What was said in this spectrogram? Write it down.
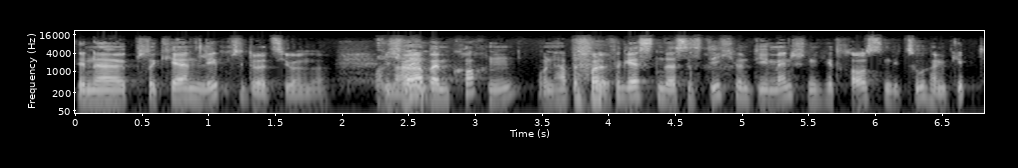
in einer prekären Lebenssituation. Oh ich war beim Kochen und habe voll vergessen, dass es dich und die Menschen hier draußen, die zuhören, gibt.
